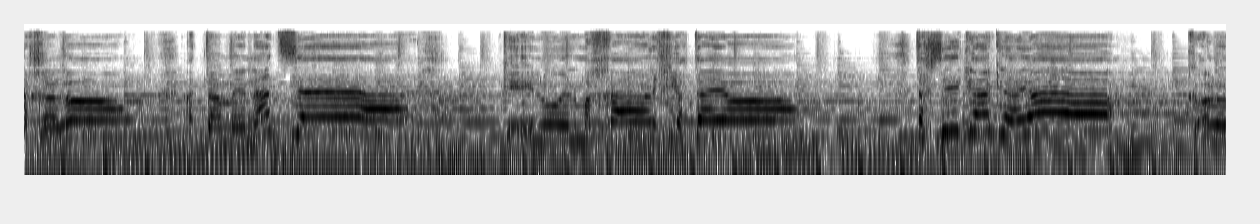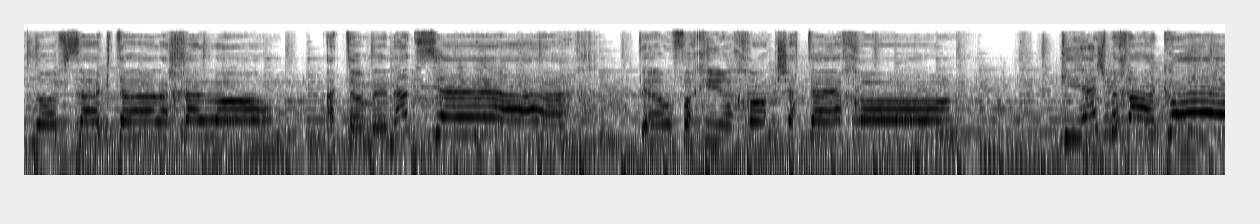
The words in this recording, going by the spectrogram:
לחלום, אתה אין מחר לחיות היום. תחזיק רק להיום, כל עוד לא הפסקת לחלום, אתה מנצח. תעוף הכי רחוק שאתה יכול, כי יש בך הכל.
